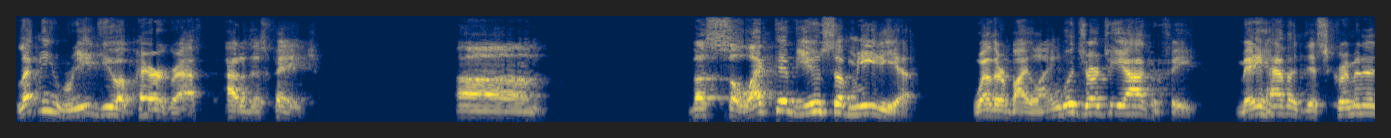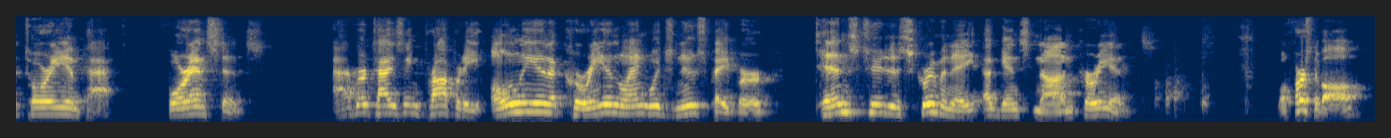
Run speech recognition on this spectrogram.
Let me read you a paragraph out of this page. Um, the selective use of media, whether by language or geography, may have a discriminatory impact. For instance, advertising property only in a Korean language newspaper tends to discriminate against non-Koreans. Well, first of all,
